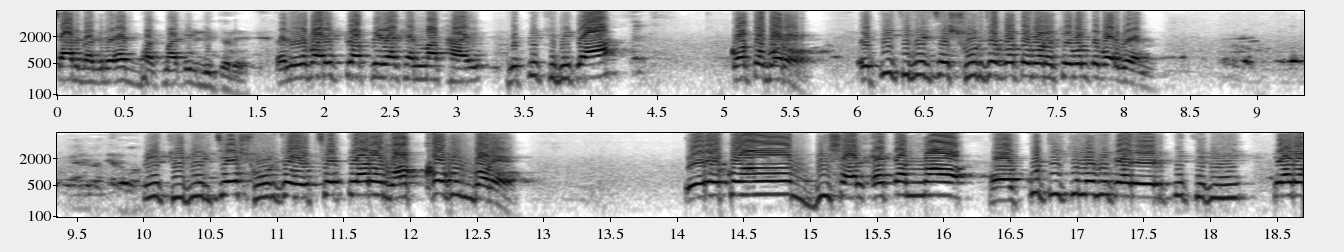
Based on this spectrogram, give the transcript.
চার ভাগের, এক ভাগ মাটির ভিতরে। তাহলে এবার একটু আপনি রাখেন মাথায় যে পৃথিবীটা কত বড়। এই পৃথিবীর চেয়ে সূর্য কত বড়, কে বলতে পারবেন? পৃথিবীর চেয়ে সূর্য হচ্ছে তেরো লক্ষ গুণ বড়। এরকম বিশাল একান্ন কোটি কিলোমিটারের পৃথিবী, তেরো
